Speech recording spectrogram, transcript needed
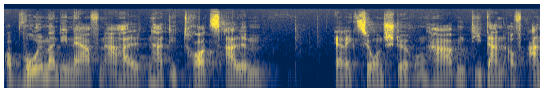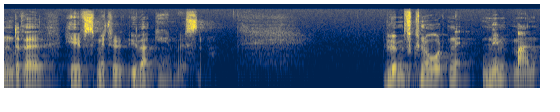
obwohl man die Nerven erhalten hat, die trotz allem Erektionsstörungen haben, die dann auf andere Hilfsmittel übergehen müssen. Lymphknoten nimmt man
